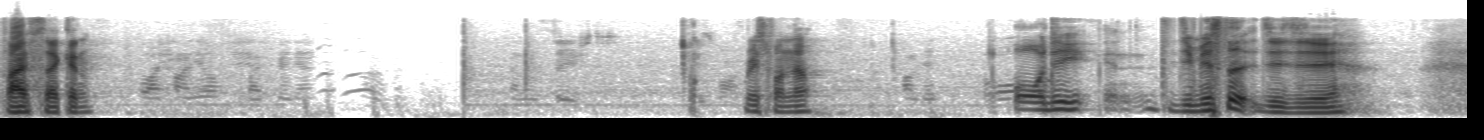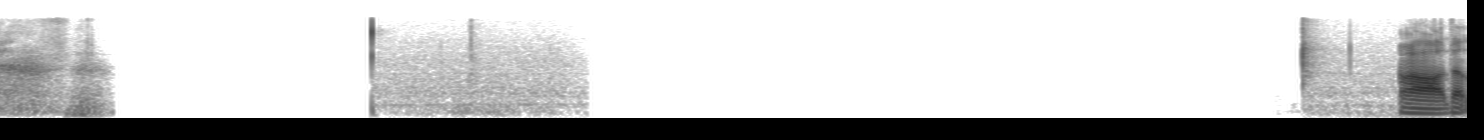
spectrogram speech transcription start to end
Five second. Respawn now. Oh, did you, did you miss it? GG. Oh, that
